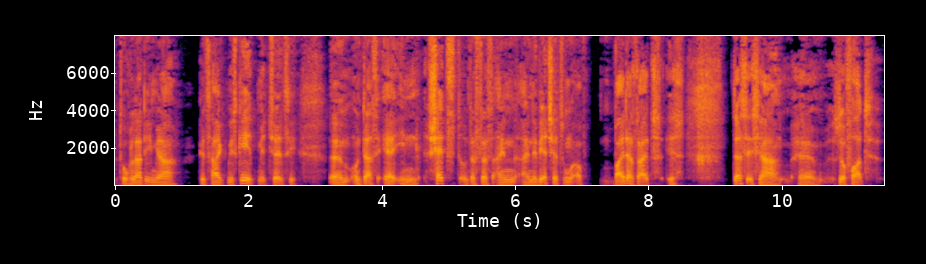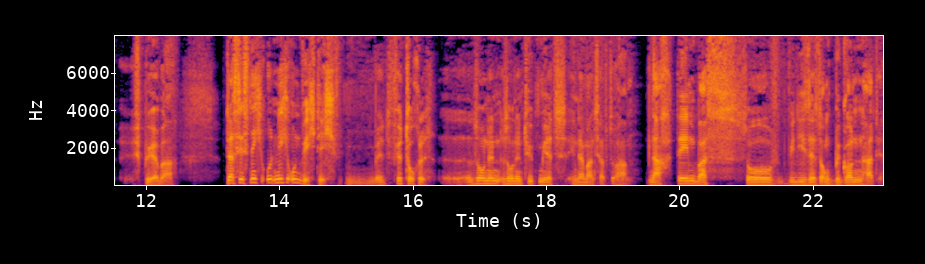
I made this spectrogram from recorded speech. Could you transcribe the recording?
Tuchel hat ihm ja gezeigt, wie es geht mit Chelsea. Ähm, und dass er ihn schätzt und dass das ein, eine Wertschätzung auf beiderseits ist, das ist ja äh, sofort spürbar. Das ist nicht, nicht unwichtig für Tuchel, so einen, so einen Typen jetzt in der Mannschaft zu haben. Nach dem, was so wie die Saison begonnen hatte.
